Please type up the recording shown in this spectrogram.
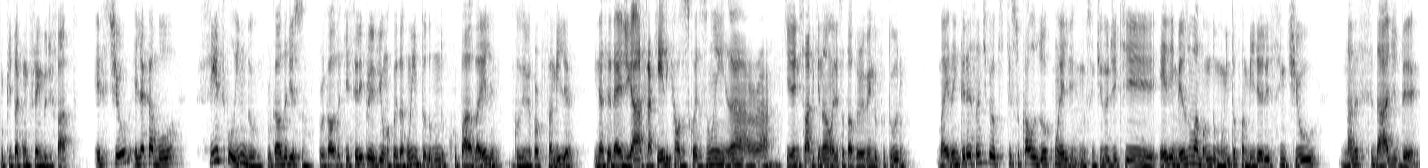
o que tá acontecendo de fato. Esse tio, ele acabou se excluindo por causa disso. Por causa que se ele previa uma coisa ruim, todo mundo culpava ele, inclusive a própria família. E nessa ideia de, ah, será que ele causa as coisas ruins? Ah, ah, que a gente sabe que não, ele só estava prevendo o futuro. Mas é interessante ver o que, que isso causou com ele, no sentido de que ele mesmo amando muito a família, ele se sentiu na necessidade de,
